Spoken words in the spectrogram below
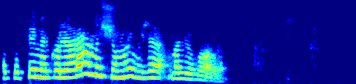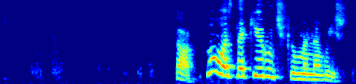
тобто тими кольорами, що ми вже малювали. Так, ну ось такі ручки в мене вийшли.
